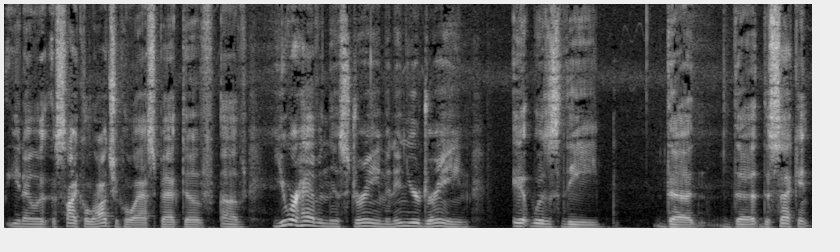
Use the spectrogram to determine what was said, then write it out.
you know a psychological aspect of of you were having this dream, and in your dream, it was the the the the second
